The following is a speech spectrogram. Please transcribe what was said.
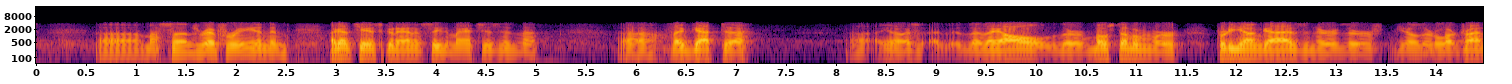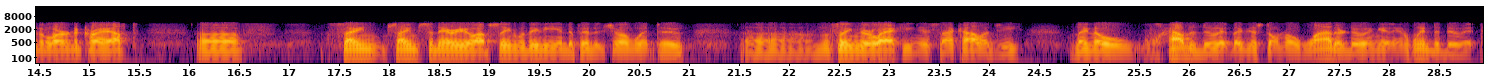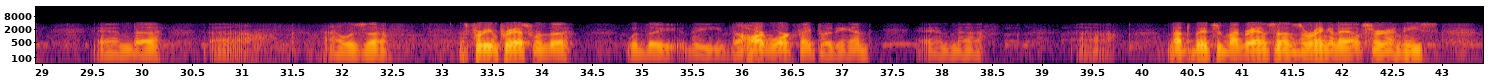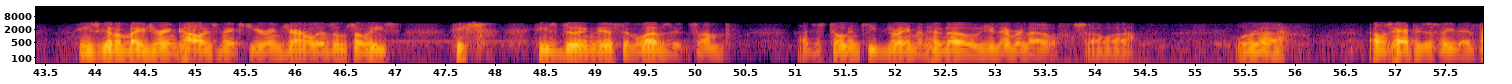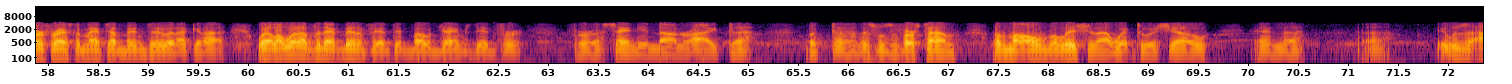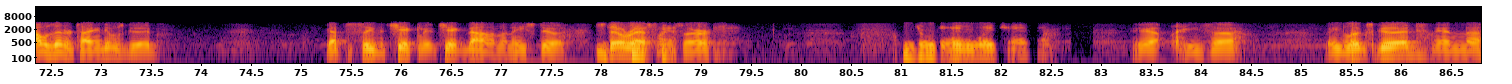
Uh, my son's refereeing, and I got a chance to go down and see the matches, and uh, uh, they've got, uh, uh, you know, it's, uh, they all, they're most of them are pretty young guys, and they're they're you know they're lear- trying to learn the craft. Uh, same same scenario I've seen with any independent show I went to. Uh, the thing they're lacking is psychology. They know how to do it, they just don't know why they're doing it and when to do it. And uh, uh, I was uh, I was pretty impressed with the with the the the hard work they put in, and uh, uh, not to mention my grandson's a ring announcer, and he's he's going to major in college next year in journalism, so he's he's he's doing this and loves it. So I'm I just told him keep dreaming. Who knows? You never know. So uh, we're uh, I was happy to see that first wrestling match I've been to, and I cannot. Well, I went up for that benefit that Bo James did for for uh, Sandy and Don Wright, uh, but uh, this was the first time of my own volition I went to a show, and uh, uh, it was I was entertained. It was good. Got to see the chicklet, Chick Donovan. He's still still wrestling, Yeah. sir. Georgia heavyweight champion. Yeah, he's uh he looks good and uh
